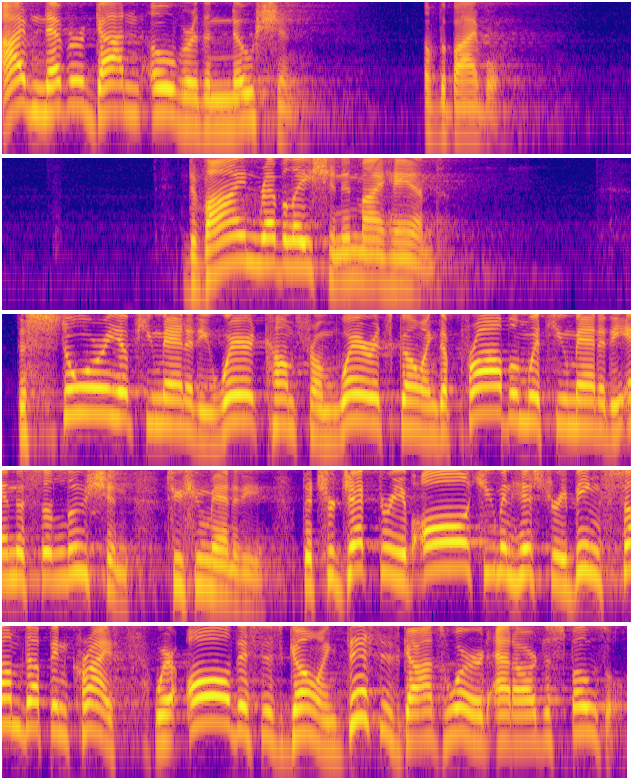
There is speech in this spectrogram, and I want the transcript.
I've never gotten over the notion of the Bible divine revelation in my hand. The story of humanity, where it comes from, where it's going, the problem with humanity, and the solution to humanity. The trajectory of all human history being summed up in Christ, where all this is going. This is God's word at our disposal.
